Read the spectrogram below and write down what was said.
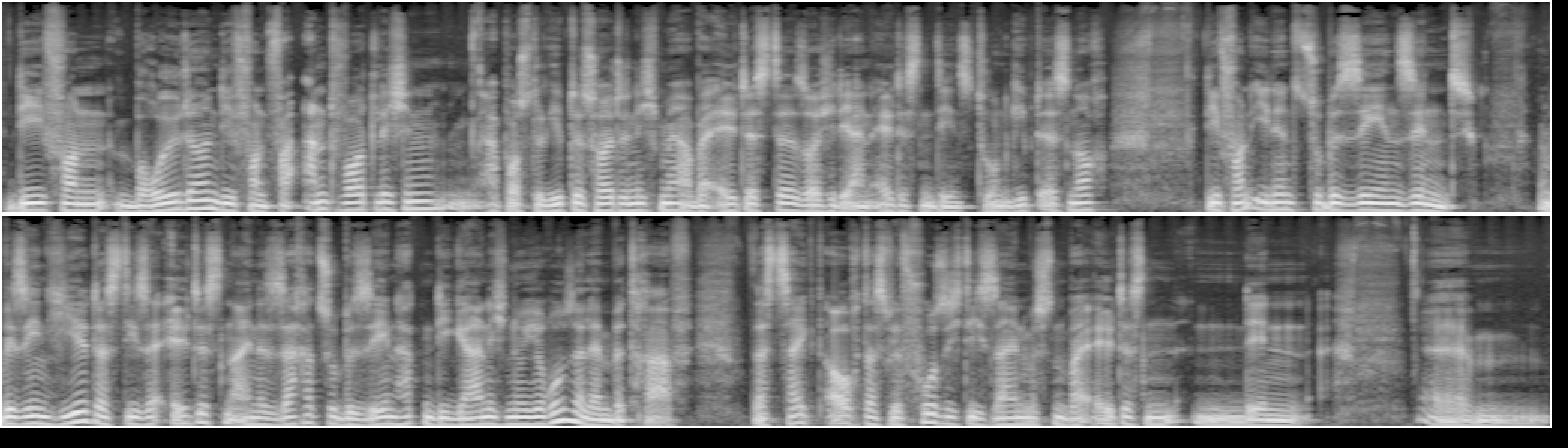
die von Brüdern, die von Verantwortlichen, Apostel gibt es heute nicht mehr, aber Älteste, solche, die einen Ältestendienst tun, gibt es noch, die von ihnen zu besehen sind. Und wir sehen hier, dass diese Ältesten eine Sache zu besehen hatten, die gar nicht nur Jerusalem betraf. Das zeigt auch, dass wir vorsichtig sein müssen bei Ältesten, den ähm,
